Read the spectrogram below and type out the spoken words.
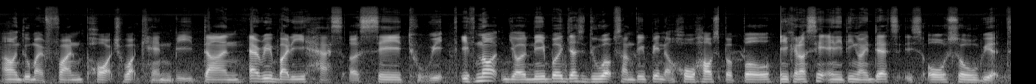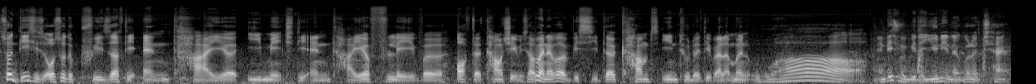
I want to do my front porch, what can be done. Everybody has a say to it. If not, your neighbor just do up something, paint a whole house purple, you cannot say anything like that is also weird. So this is also to preserve the entire image, the entire entire flavor of the township itself. Whenever a visitor comes into the development, wow! And this will be the unit I'm going to check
